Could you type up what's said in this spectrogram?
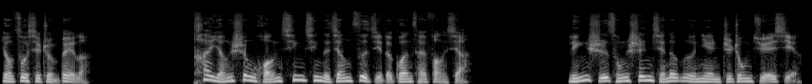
要做些准备了。太阳圣皇轻轻的将自己的棺材放下，临时从身前的恶念之中觉醒，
